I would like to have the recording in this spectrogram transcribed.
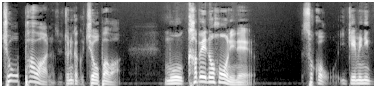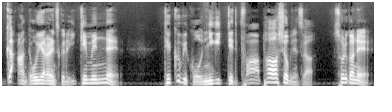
超パワーなんですよ。とにかく超パワー。もう壁の方にね、そこ、イケメンにガーンって追いやられるんですけど、イケメンね、手首こう握ってて、パワー、パワー勝負ですが、それがね、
